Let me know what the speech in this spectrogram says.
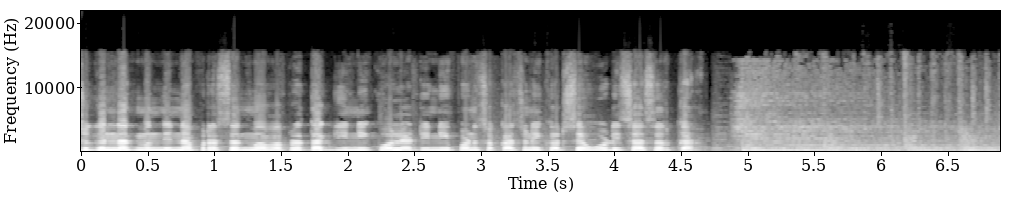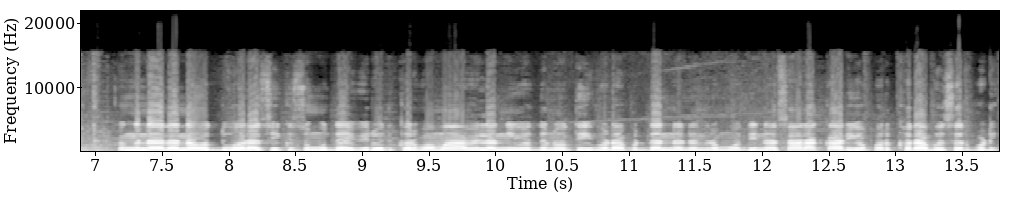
જગન્નાથ મંદિરના પ્રસાદમાં વપરાતા ઘીની ક્વોલિટીની પણ ચકાસણી કરશે ઓડિશા સરકાર. કંગના રનાવત દ્વારા શીખ સમુદાય વિરુદ્ધ કરવામાં આવેલા નિવેદનોથી વડાપ્રધાન નરેન્દ્ર મોદીના સારા કાર્યો પર ખરાબ અસર પડી.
